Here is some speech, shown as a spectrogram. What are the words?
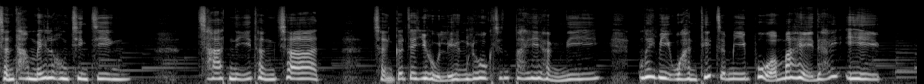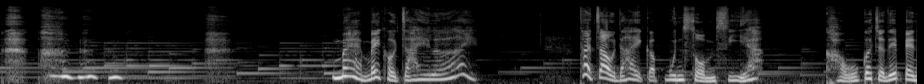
ฉันทำไม่ลงจริง ๆ ชาตินี้ทั้งชาติ ฉันก็จะอยู่เลี้ยงลูกฉันไปอย่างนี้ ไม่มีวันที่จะมีผัวใหม่ได้อีก แม่ไม่เข้าใจเลย ถ้าเจ้าได้กับบุญสมเสีย เขาก็จะได้เป็น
